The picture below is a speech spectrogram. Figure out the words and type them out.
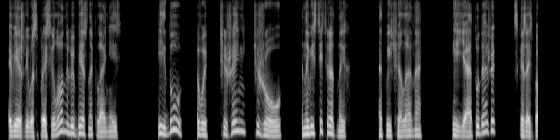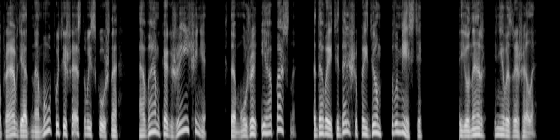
— вежливо спросил он, любезно кланяясь. «Иду в Чижень-Чижоу навестить родных», — отвечала она. «И я туда же. Сказать по правде, одному путешествовать скучно, а вам, как женщине, к тому же и опасно. Давайте дальше пойдем вместе». Юнер не возражала.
